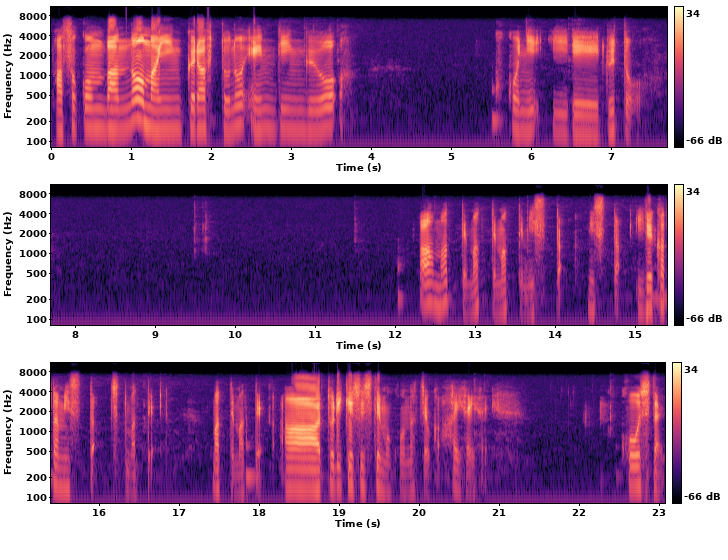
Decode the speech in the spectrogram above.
パソコン版のマインクラフトのエンディングを、ここに入れると。あ、待って待って待って、ミスった。ミスった。入れ方ミスった。ちょっと待って。待って待って。あー、取り消ししてもこうなっちゃうか。はいはいはい。こうしたい。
